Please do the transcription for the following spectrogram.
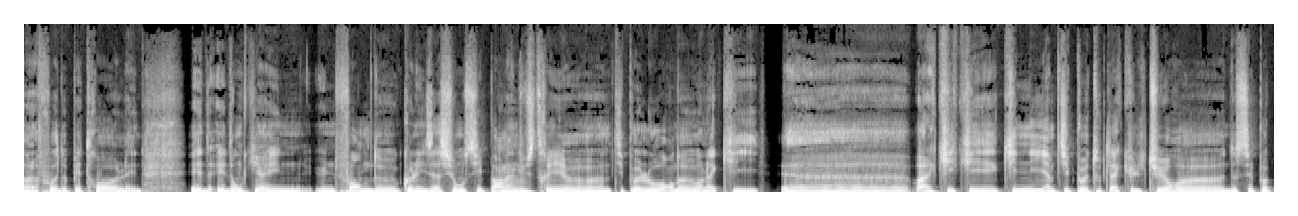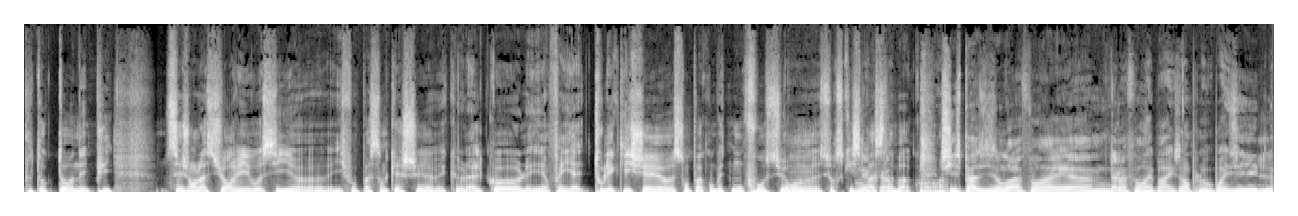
à la fois de pétrole et, et, et donc il y a une, une forme de colonisation aussi par mmh. l'industrie euh, un petit peu lourde, voilà qui voilà, qui, qui, qui nie un petit peu toute la culture euh, de ces peuples autochtones. Et puis ces gens-là survivent aussi. Euh, il faut pas s'en cacher avec euh, l'alcool et enfin, il y a, tous les clichés euh, sont pas complètement faux sur mmh. sur ce qui se passe là-bas. Quoi. Ce qui se passe, disons, dans la forêt, dans la forêt par exemple au Brésil,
